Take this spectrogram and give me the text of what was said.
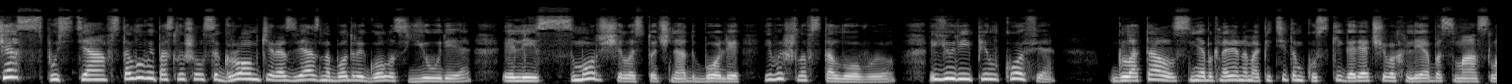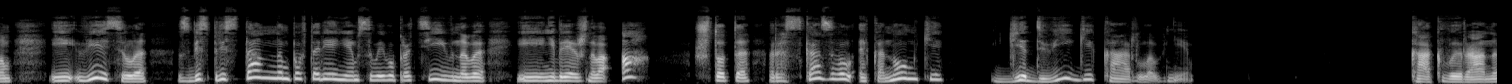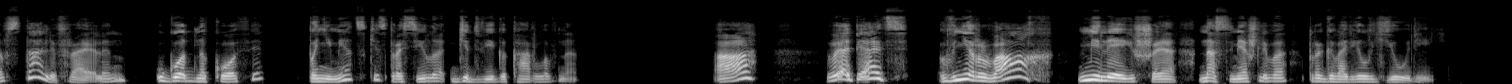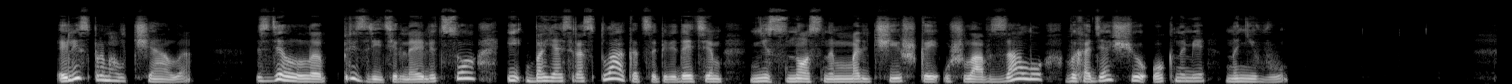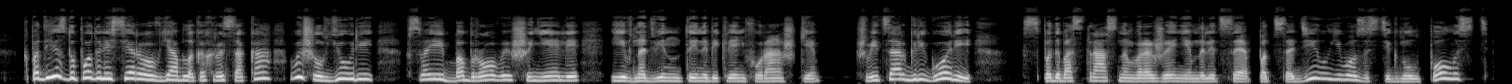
Час спустя в столовой послышался громкий, развязно бодрый голос Юрия. Элис сморщилась точно от боли и вышла в столовую. Юрий пил кофе, глотал с необыкновенным аппетитом куски горячего хлеба с маслом и весело, с беспрестанным повторением своего противного и небрежного «а» что-то рассказывал экономке Гедвиге Карловне. «Как вы рано встали, фрейлин? Угодно кофе?» — по-немецки спросила Гедвига Карловна. «А, вы опять в нервах, милейшая!» — насмешливо проговорил Юрий. Элис промолчала, сделала презрительное лицо и, боясь расплакаться перед этим несносным мальчишкой, ушла в залу, выходящую окнами на Неву. К подъезду подали серого в яблоках рысака, вышел Юрий в своей бобровой шинели и в надвинутой на бекрень фуражке. Швейцар Григорий с подобострастным выражением на лице подсадил его, застегнул полость.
